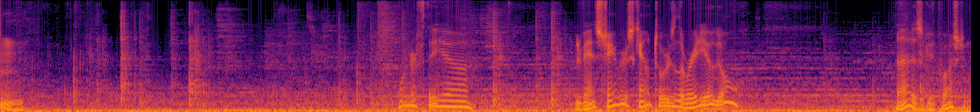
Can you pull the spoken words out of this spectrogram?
Hmm. Wonder if the uh, advanced chambers count towards the radio goal? That is a good question.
